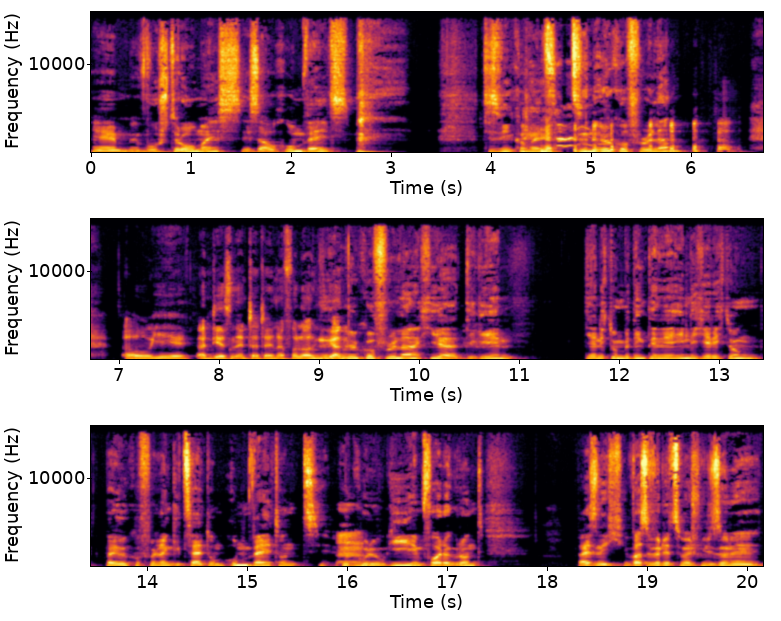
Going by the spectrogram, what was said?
Ähm, wo Strom ist, ist auch Umwelt. Deswegen kommen wir jetzt zu den Öko-Thrillern. Oh je, an dir ist ein Entertainer verloren gegangen. Öko-Thriller hier, die gehen ja nicht unbedingt in eine ähnliche Richtung. Bei Öko-Thrillern geht es halt um Umwelt und mhm. Ökologie im Vordergrund. Weiß nicht, was würde zum Beispiel so eine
